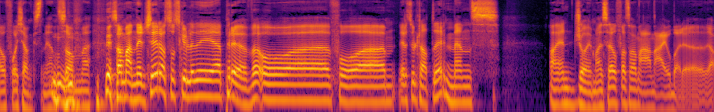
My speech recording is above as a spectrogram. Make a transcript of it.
å få sjansen igjen som, eh, som manager. Og så skulle de prøve å eh, få eh, resultater, mens I enjoy myself. Altså, han, er- han er jo bare Ja.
